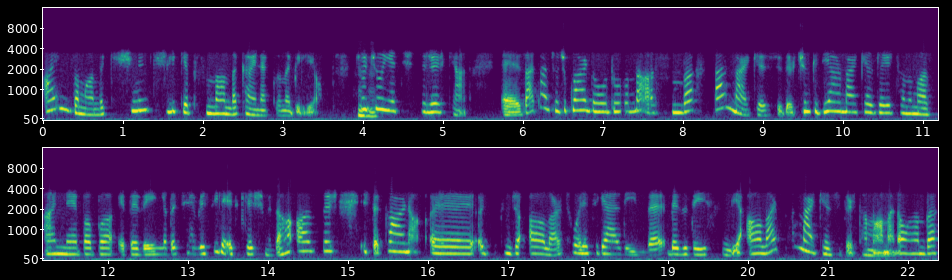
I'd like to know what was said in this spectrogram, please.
aynı zamanda kişinin kişilik yapısından da kaynaklanabiliyor. Çocuğu yetiştirirken e, zaten çocuklar doğduğunda aslında ben merkezcidir. Çünkü diğer merkezleri tanımaz. Anne, baba, ebeveyn ya da çevresiyle etkileşimi daha azdır. İşte karnı e, acıkınca ağlar, tuvaleti geldiğinde bezi değişsin diye ağlar. Ben merkezcidir tamamen. O anda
